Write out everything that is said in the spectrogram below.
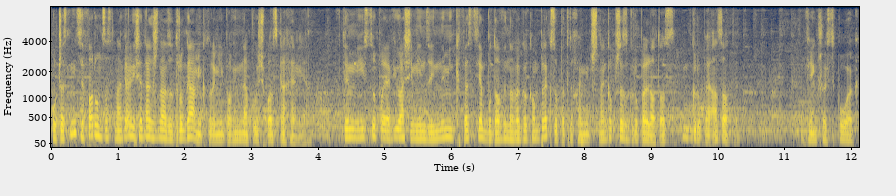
Uczestnicy forum zastanawiali się także nad drogami, którymi powinna pójść polska chemia. W tym miejscu pojawiła się m.in. kwestia budowy nowego kompleksu petrochemicznego przez grupę Lotos i grupę Azoty. Większość spółek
